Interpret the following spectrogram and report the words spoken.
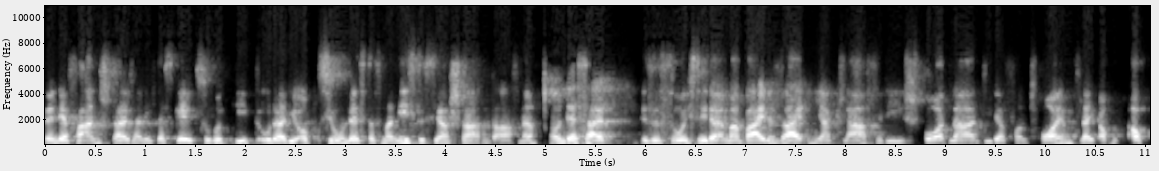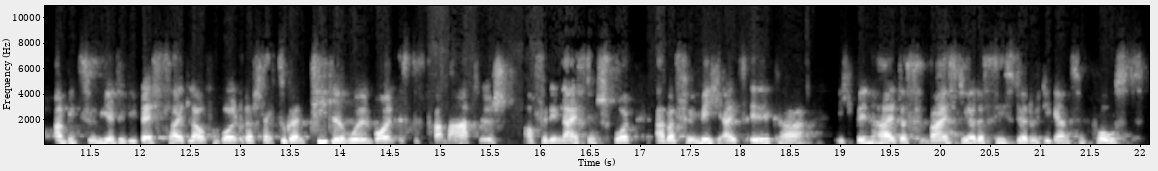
wenn der Veranstalter nicht das Geld zurückgibt oder die Option lässt, dass man nächstes Jahr starten darf. Ne? Und deshalb ist es so, ich sehe da immer beide Seiten. Ja klar, für die Sportler, die davon träumen, vielleicht auch, auch Ambitionierte, die Bestzeit laufen wollen oder vielleicht sogar einen Titel holen wollen, ist es dramatisch, auch für den Leistungssport. Aber für mich als Ilka, ich bin halt, das weißt du ja, das siehst du ja durch die ganzen Posts,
